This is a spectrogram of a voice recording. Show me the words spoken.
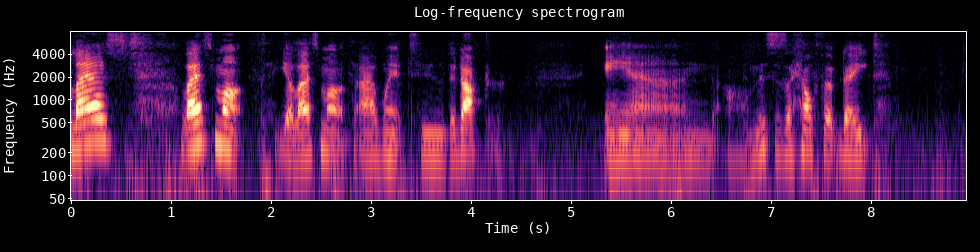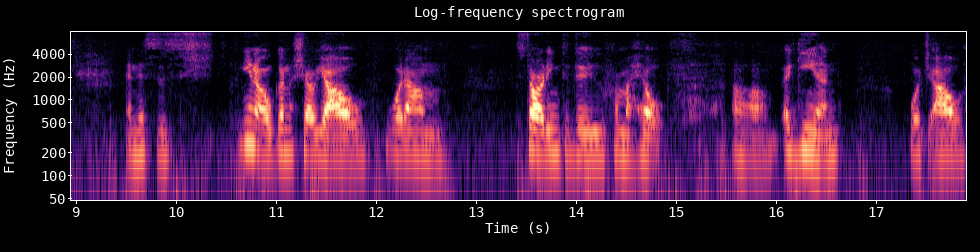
Last, last month, yeah, last month, I went to the doctor. And um, this is a health update. And this is, you know, going to show y'all what I'm starting to do for my health. Um, again, which I'll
